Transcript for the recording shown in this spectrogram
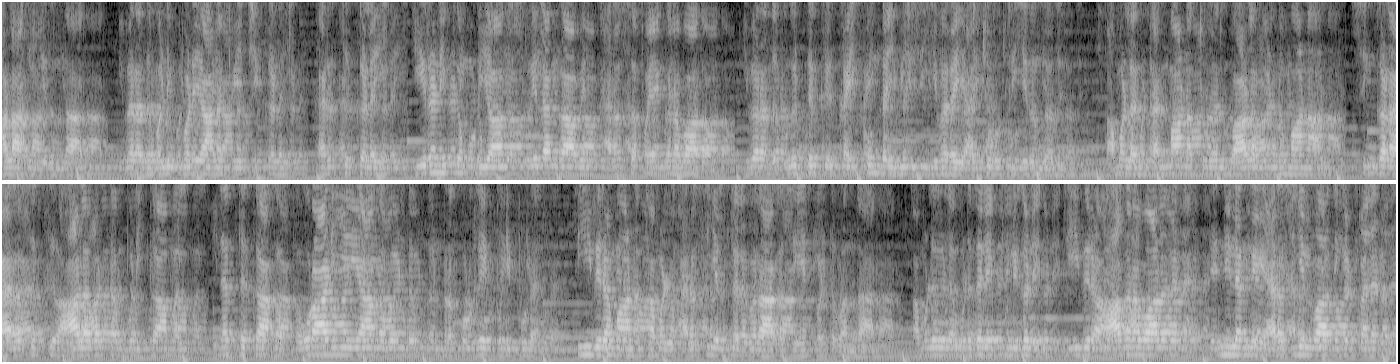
ஆளாகி இருந்தார். இவரது வெளிப்படையான பேச்சுக்களை கருத்துக்களை ஜீரணிக்க முடியாத ஸ்ரீலங்காவின் அரச பயங்கரவாதம் இவரது வீட்டுக்கு கைக்குண்டை வீசி இவரை அச்சுறுத்தி இருந்தது தமிழன் தன்மானத்துடன் வாழ வேண்டுமானால் சிங்கள அரசுக்கு ஆளவட்டம் பிடிக்காமல் இனத்துக்காக போராடியே ஆக வேண்டும் என்ற கொள்கை பிடிப்புடன் தீவிரமான தமிழ் அரசியல் தலைவராக செயற்பட்டு வந்தார். தமிழீழ விடுதலை புலிகளின் தீவிர ஆதரவாளர் என தென்னிலங்கை அரசியல்வாதிகள் பலரும்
